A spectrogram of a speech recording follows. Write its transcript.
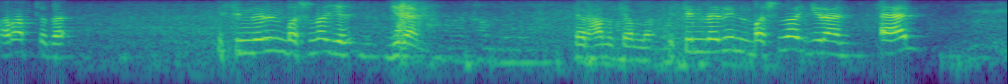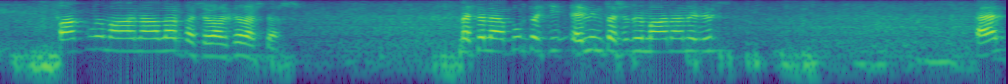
Arapçada isimlerin başına giren Erhamdülillah. İsimlerin başına giren el farklı manalar taşır arkadaşlar. Mesela buradaki elin taşıdığı mana nedir? El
